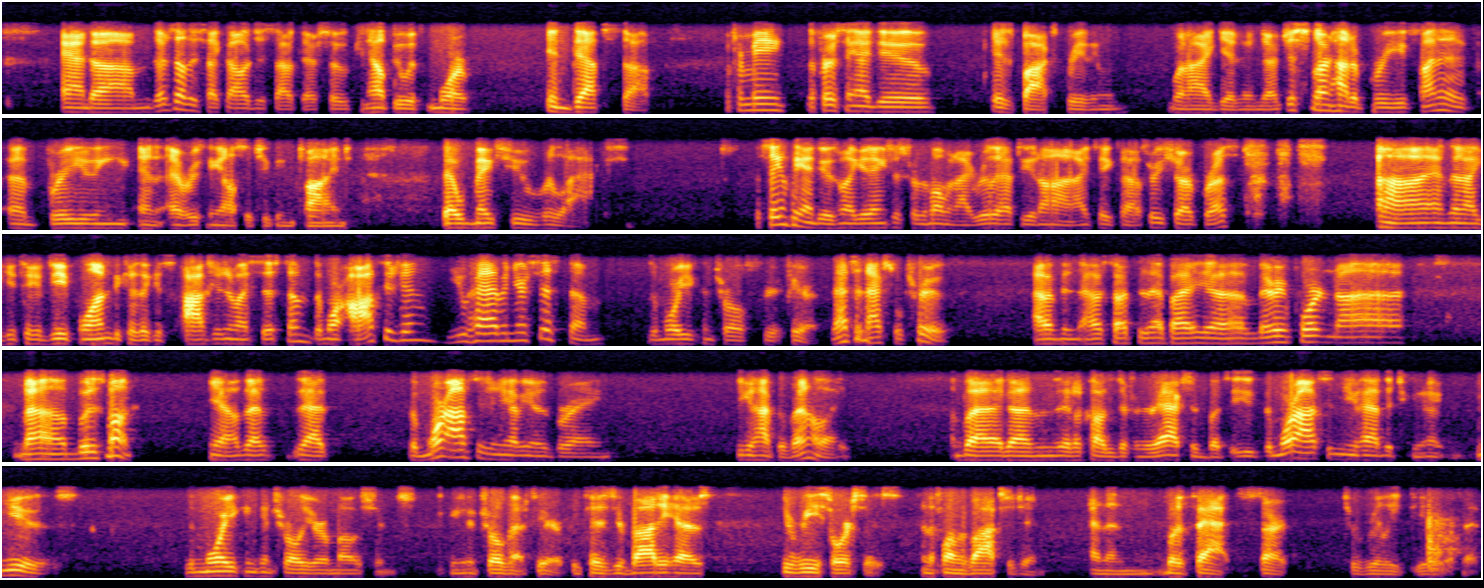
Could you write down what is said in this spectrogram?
and um, there's other psychologists out there, so can help you with more in-depth stuff. But for me, the first thing I do is box breathing when I get in there. Just learn how to breathe. Find a, a breathing and everything else that you can find that makes you relax. The same thing I do is when I get anxious for the moment, I really have to get on. I take uh, three sharp breaths, uh, and then I can take a deep one because it gets oxygen in my system. The more oxygen you have in your system, the more you control fear. That's an actual truth. I've been I was taught to that by a very important uh, uh, Buddhist monk. You know that that the more oxygen you have in your brain, you can hyperventilate, but um, it'll cause a different reaction. But the, the more oxygen you have that you can use, the more you can control your emotions. You can control that fear because your body has your resources in the form of oxygen, and then with that, start to really deal with it.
